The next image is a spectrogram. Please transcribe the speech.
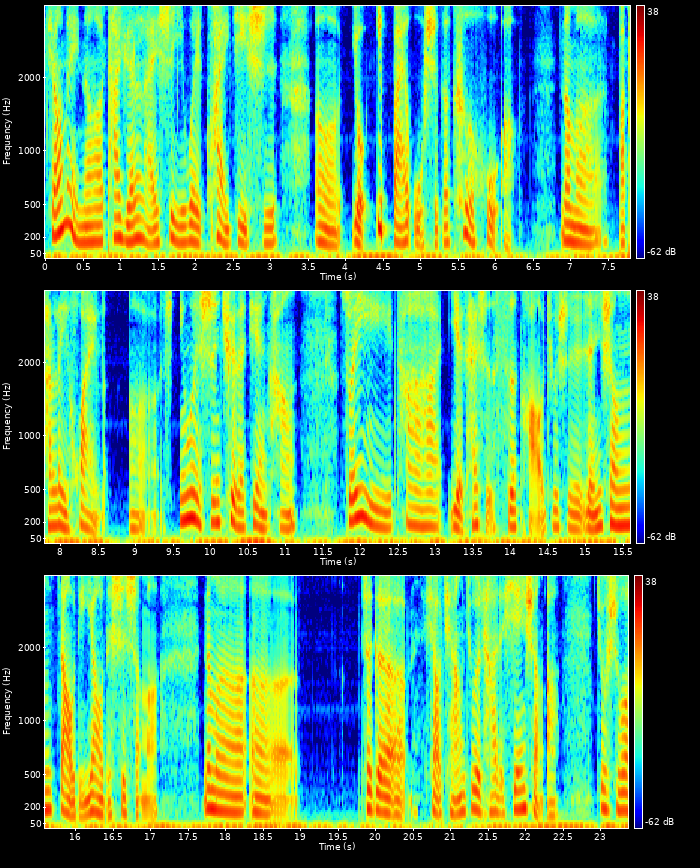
小美呢，她原来是一位会计师，呃，有一百五十个客户啊。那么把他累坏了，呃，因为失去了健康，所以他也开始思考，就是人生到底要的是什么。那么，呃，这个小强就是他的先生啊，就说：“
